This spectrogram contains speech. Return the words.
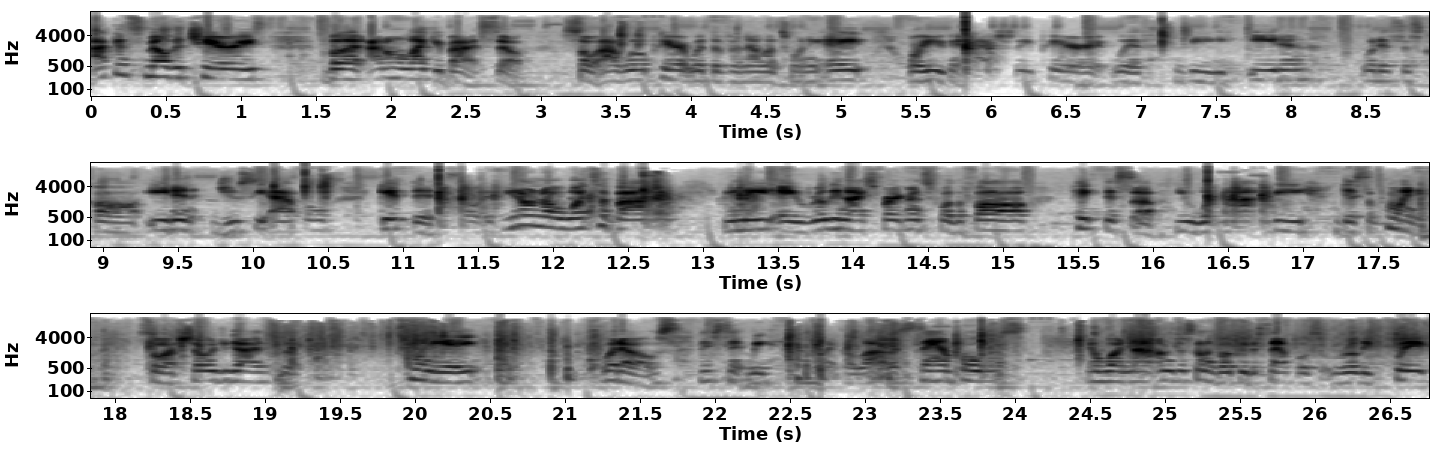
I can smell the cherries but I don't like it by itself. So I will pair it with the vanilla 28 or you can actually pair it with the Eden what is this called? Eden juicy apple. Get this. So if you don't know what to buy you need a really nice fragrance for the fall pick this up. You will not be disappointed. So I showed you guys the 28 what else? They sent me like a lot of samples and whatnot. I'm just gonna go through the samples really quick.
